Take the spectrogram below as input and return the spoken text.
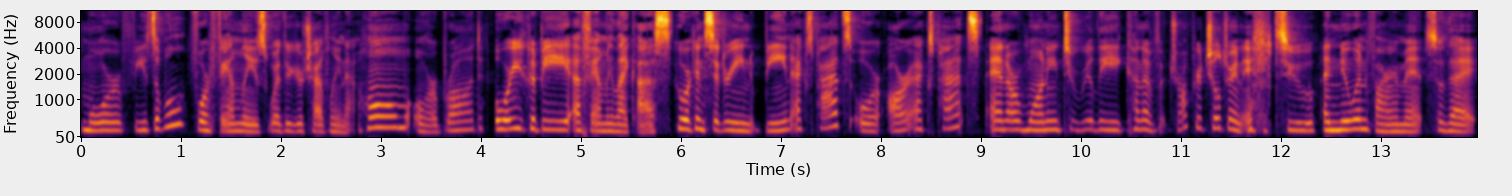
more feasible for families, whether you're traveling at home or abroad, or you could be a family like us who are considering being expats or are expats and are wanting to really kind of drop your children into a new environment so that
